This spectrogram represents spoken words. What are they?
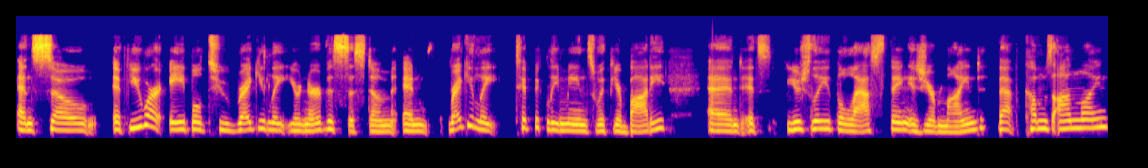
And so if you are able to regulate your nervous system and regulate typically means with your body and it's usually the last thing is your mind that comes online.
